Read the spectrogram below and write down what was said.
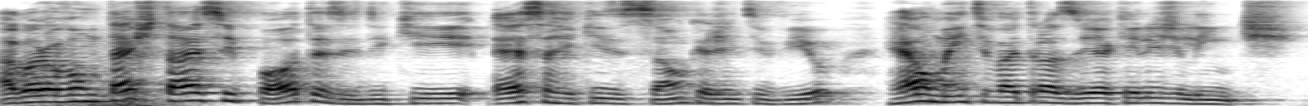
Agora vamos testar essa hipótese de que essa requisição que a gente viu realmente vai trazer aqueles links.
